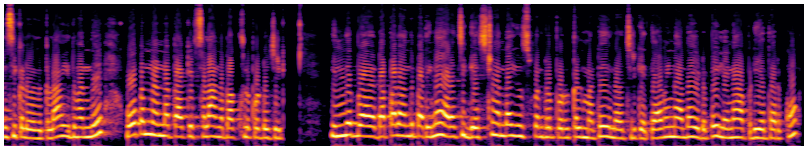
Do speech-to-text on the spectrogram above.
அரிசி கழுவுறதுக்குலாம் இது வந்து ஓப்பன் பண்ண பேக்கெட்ஸ் எல்லாம் அந்த பாக்ஸில் போட்டு வச்சிருக்கேன். இந்த டப்பாவில் டப்பால வந்து பார்த்தீங்கன்னா யாராச்சும் கெஸ்ட் வந்தால் யூஸ் பண்ணுற பொருட்கள் மட்டும் இதில் வச்சிருக்கேன். தேவையான தான் எடுப்பேன் இல்லைன்னா அப்படியே தான் இருக்கும்.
